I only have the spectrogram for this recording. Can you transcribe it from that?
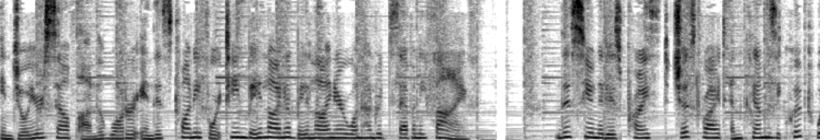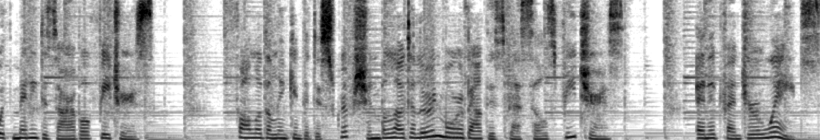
Enjoy yourself on the water in this 2014 Bayliner Bayliner 175. This unit is priced just right and comes equipped with many desirable features. Follow the link in the description below to learn more about this vessel's features. An adventure awaits.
